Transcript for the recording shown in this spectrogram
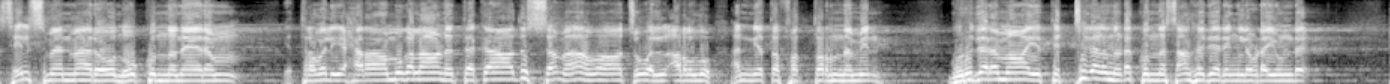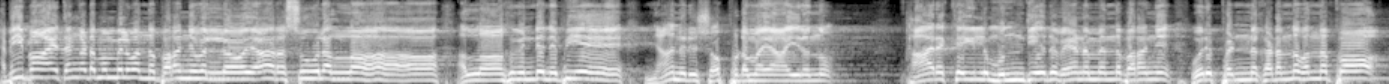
സെയിൽസ്മാൻമാരോ നോക്കുന്ന നേരം എത്ര വലിയ ഹറാമുകളാണ്. ഗുരുതരമായ തെറ്റുകൾ നടക്കുന്ന സാഹചര്യങ്ങൾ ഇവിടെയുണ്ട്. ഹബീബായ തങ്ങളുടെ മുമ്പിൽ വന്ന് പറഞ്ഞുവല്ലോ യാ റസൂലല്ലാ അള്ളാഹുവിന്റെ നബിയെ ഞാനൊരു ഷോപ്പുടമയായിരുന്നു. കാരക്കയിൽ മുന്തിയത് വേണമെന്ന് പറഞ്ഞ് ഒരു പെണ്ണ് കടന്നു വന്നപ്പോ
